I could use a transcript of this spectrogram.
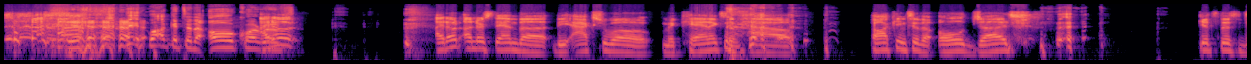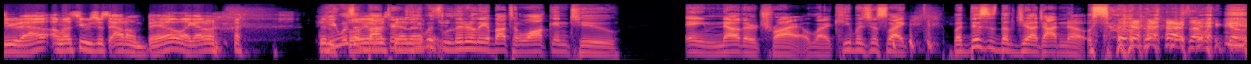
Let me walk into the old I courtroom. I don't understand the the actual mechanics of how talking to the old judge gets this dude out, unless he was just out on bail. Like I don't. he was about to. understand He that, was literally about to walk into another trial. Like he was just like, but this is the judge I know. So, So I'm gonna go.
